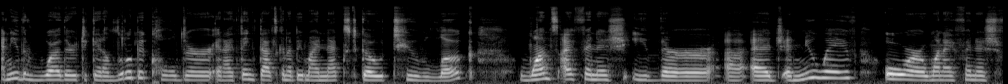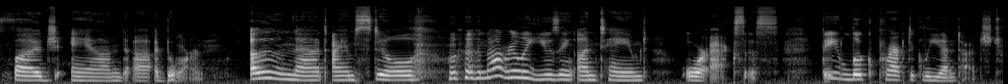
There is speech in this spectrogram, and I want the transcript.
I need the weather to get a little bit colder, and I think that's going to be my next go to look once I finish either uh, Edge and New Wave or when I finish Fudge and uh, Adorn. Other than that, I am still not really using Untamed or Axis. They look practically untouched.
